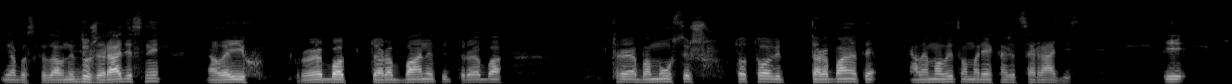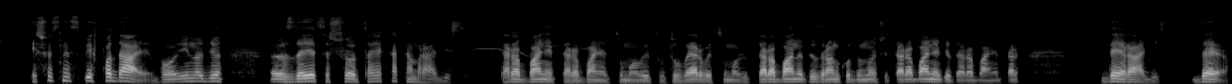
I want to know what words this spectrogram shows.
я би сказав, не дуже радісні, але їх треба тарабанити, треба, треба мусиш то-то відтарабанити. Але молитва Марія каже, це радість. І, і щось не співпадає, бо іноді здається, що та яка там радість? Тарабанять, тарабанять ту молитву, ту вервицю можуть, тарабанити зранку до ночі, тарабанять і тарабанять. Тар... Де радість? Де,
